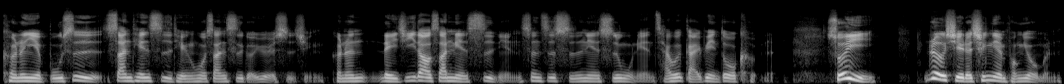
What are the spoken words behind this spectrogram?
可能也不是三天四天或三四个月的事情，可能累积到三年、四年，甚至十年、十五年才会改变都有可能。所以，热血的青年朋友们，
